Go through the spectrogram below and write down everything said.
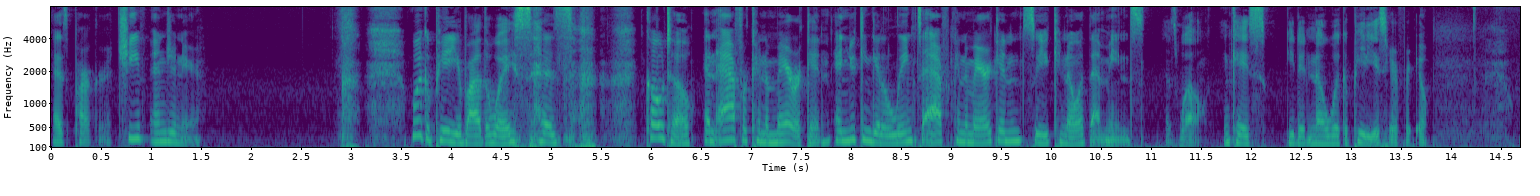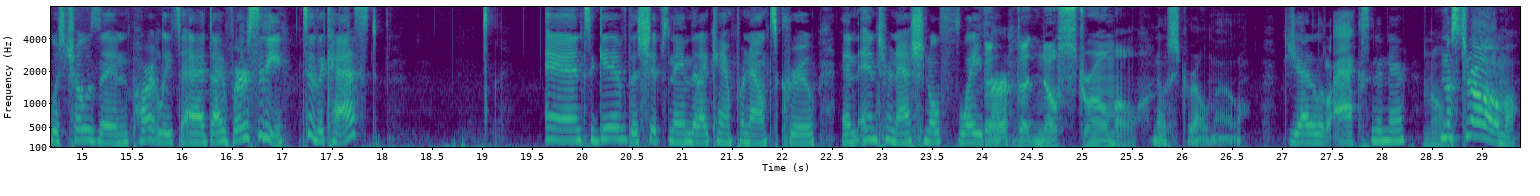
as Parker, chief engineer. Wikipedia, by the way, says Kotto, an African American, and you can get a link to African American so you can know what that means as well, in case you didn't know Wikipedia is here for you. Was chosen partly to add diversity to the cast and to give the ship's name that I can't pronounce crew an international flavor. The, the Nostromo. Nostromo. Did you add a little accent in there? No. Nostromo.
